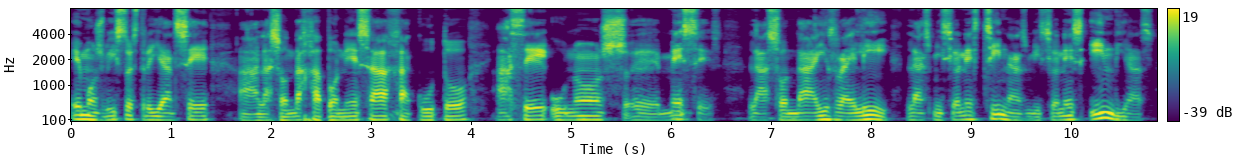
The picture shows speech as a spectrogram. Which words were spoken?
Hemos visto estrellarse a la sonda japonesa Hakuto hace unos eh, meses, la sonda israelí, las misiones chinas, misiones indias,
